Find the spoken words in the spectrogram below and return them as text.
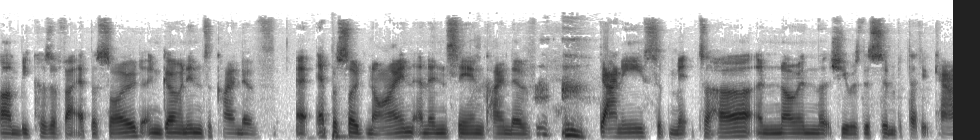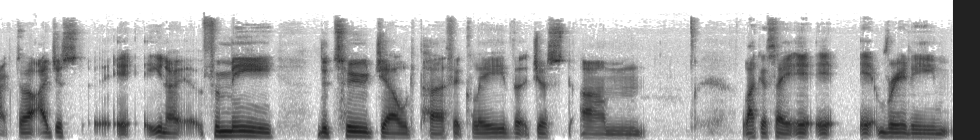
um because of that episode and going into kind of episode nine and then seeing kind of dani submit to her and knowing that she was this sympathetic character i just it, you know for me the two gelled perfectly that just um like I say, it it it really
